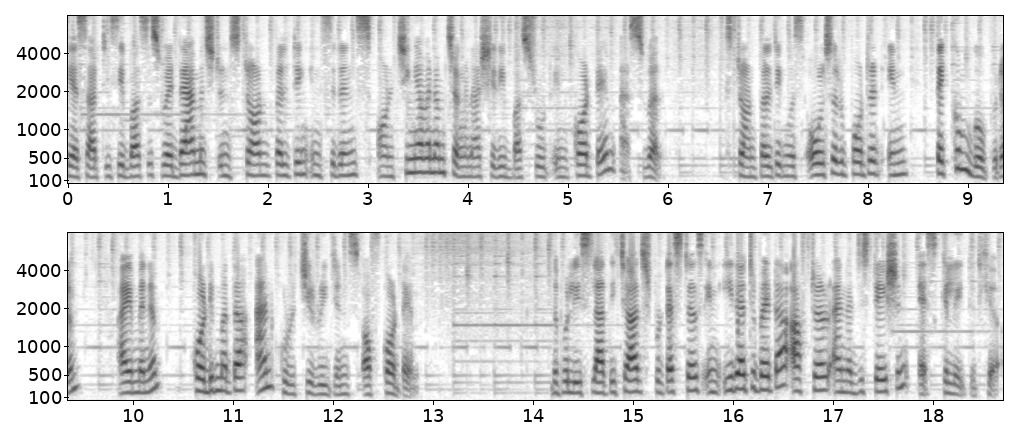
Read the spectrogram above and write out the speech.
KSRTC buses were damaged in stone pelting incidents on Chingavanam Changanasheri bus route in Kottayam as well. Stone pelting was also reported in Tekkum Gopuram, Aymanam, Kodimata, and Kuruchi regions of Kottayam. The police lathi charged protesters in Iratupeta after an agitation escalated here.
